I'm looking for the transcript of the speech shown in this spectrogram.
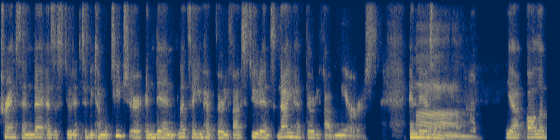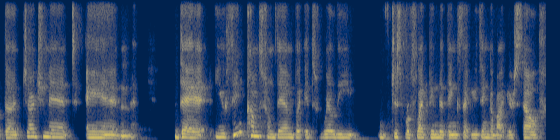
transcend that as a student to become a teacher. And then let's say you have 35 students now you have 35 mirrors. And there's um. yeah all of the judgment and that you think comes from them but it's really just reflecting the things that you think about yourself.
